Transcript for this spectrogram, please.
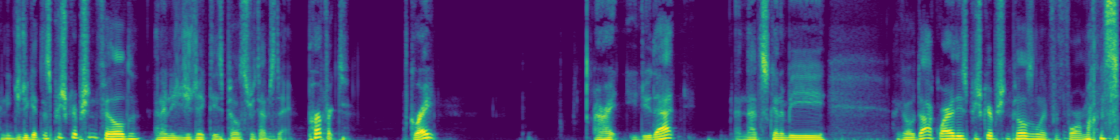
I need you to get this prescription filled, and I need you to take these pills three times a day. Perfect. Great. All right, you do that, and that's going to be. I go, Doc, why are these prescription pills only for four months?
